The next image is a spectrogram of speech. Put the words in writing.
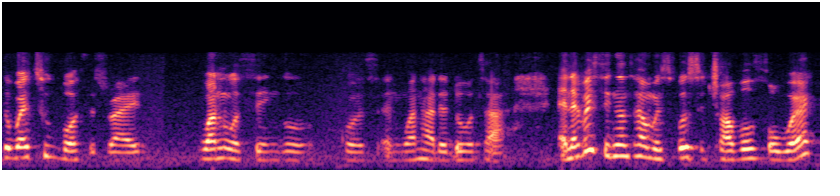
there were two bosses, right? One was single, of course, and one had a daughter. And every single time we're supposed to travel for work,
